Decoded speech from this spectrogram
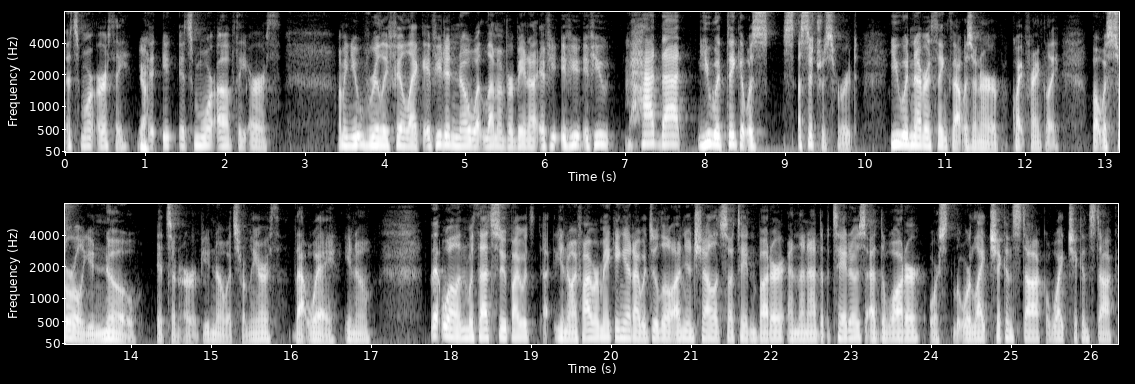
It's more earthy. Yeah, it, it, it's more of the earth. I mean, you really feel like if you didn't know what lemon verbena, if you if you if you had that, you would think it was a citrus fruit. You would never think that was an herb, quite frankly. But with sorrel, you know it's an herb. You know it's from the earth that way. You know. That, well, and with that soup, I would, uh, you know, if I were making it, I would do a little onion shallot sautéed in butter, and then add the potatoes, add the water, or or light chicken stock, or white chicken stock,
